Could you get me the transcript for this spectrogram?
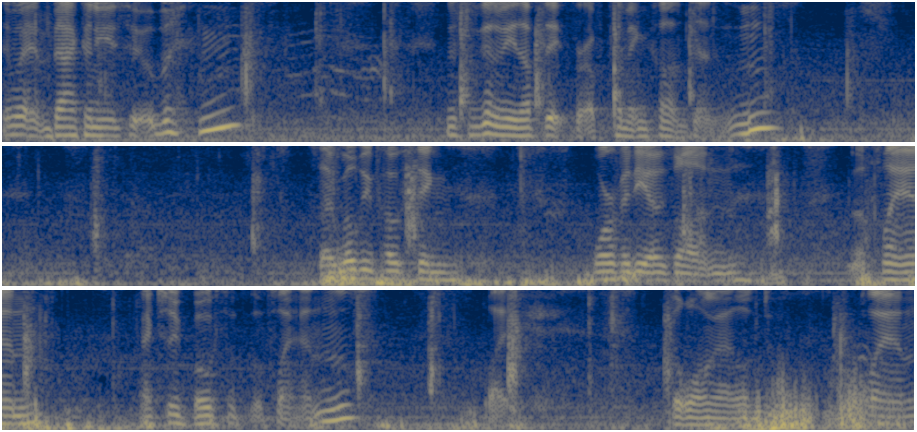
Anyway, I'm back on YouTube. Hmm? This is gonna be an update for upcoming content. Hmm? So I will be posting more videos on the plan, actually both of the plans, like the Long Island plan,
